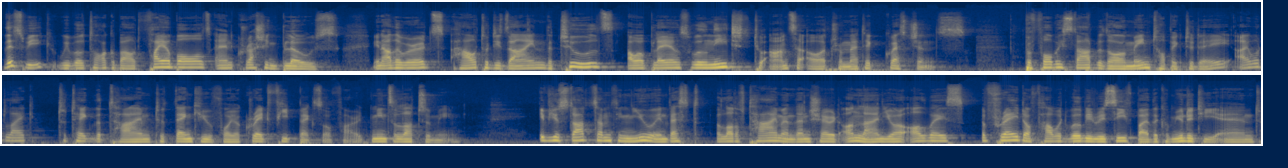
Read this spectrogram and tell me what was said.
This week, we will talk about fireballs and crushing blows. In other words, how to design the tools our players will need to answer our dramatic questions. Before we start with our main topic today, I would like to take the time to thank you for your great feedback so far. It means a lot to me. If you start something new, invest a lot of time, and then share it online, you are always afraid of how it will be received by the community and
